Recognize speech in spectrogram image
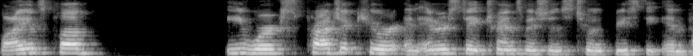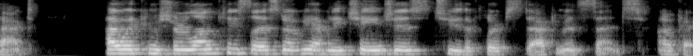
Lions Club, eWorks, Project Cure, and Interstate Transmissions to increase the impact. Highway Commissioner Lund, please let us know if you have any changes to the clerk's documents sent. Okay.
